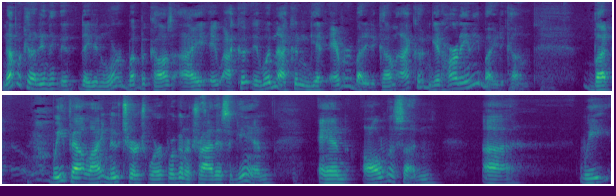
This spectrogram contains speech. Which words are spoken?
Not because I didn't think that they didn't work, but because I it, I could it wasn't I couldn't get everybody to come. I couldn't get hardly anybody to come. But we felt like new church work. We're going to try this again, and all of a sudden, uh, we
